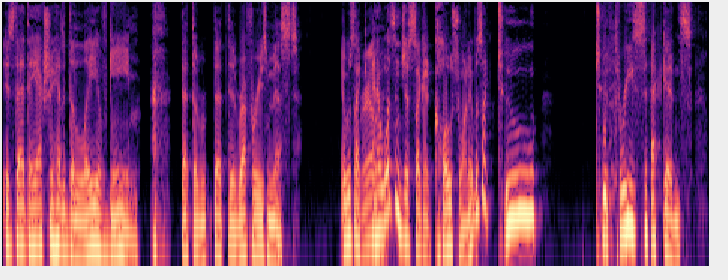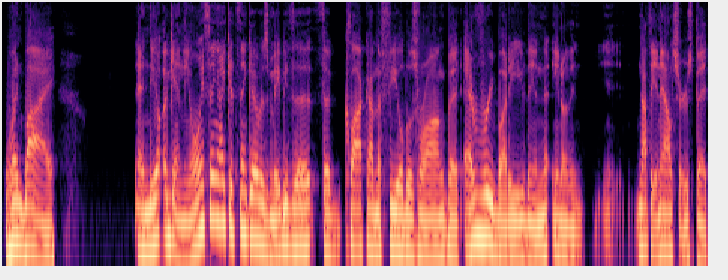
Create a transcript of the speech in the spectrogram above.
is that they actually had a delay of game that the that the referees missed. It was like, and it wasn't just like a close one. It was like two to three seconds went by, and the again, the only thing I could think of is maybe the the clock on the field was wrong. But everybody, the you know, the not the announcers, but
